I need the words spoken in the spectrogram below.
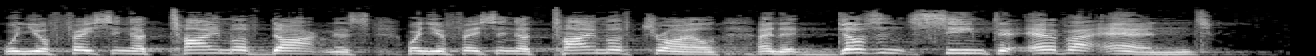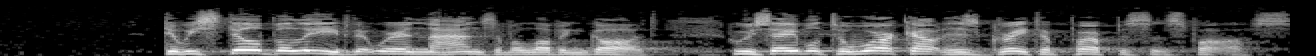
when you're facing a time of darkness, when you're facing a time of trial, and it doesn't seem to ever end, do we still believe that we're in the hands of a loving God who is able to work out his greater purposes for us?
